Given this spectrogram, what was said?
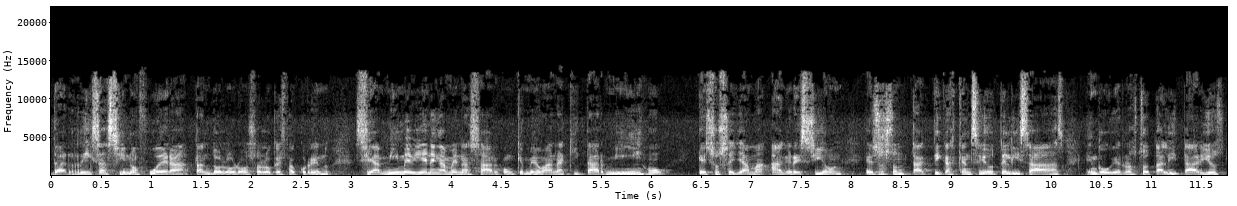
da, risa si no fuera tan doloroso lo que está ocurriendo. Si a mí me vienen a amenazar con que me van a quitar mi hijo, eso se llama agresión. Esas son tácticas que han sido utilizadas en gobiernos totalitarios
